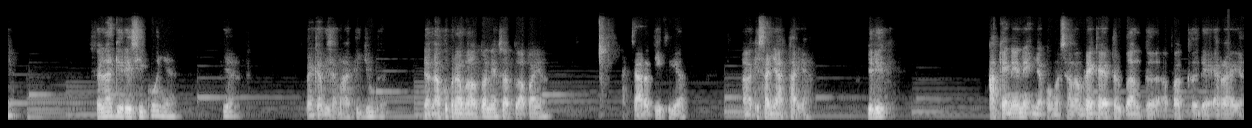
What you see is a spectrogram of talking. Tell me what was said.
Ya. Sekali lagi risikonya, ya, mereka bisa mati juga. Dan aku pernah menonton ya satu apa ya acara TV ya, uh, kisah nyata ya. Jadi kakek neneknya kalau nggak salah mereka yang terbang ke apa ke daerah ya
